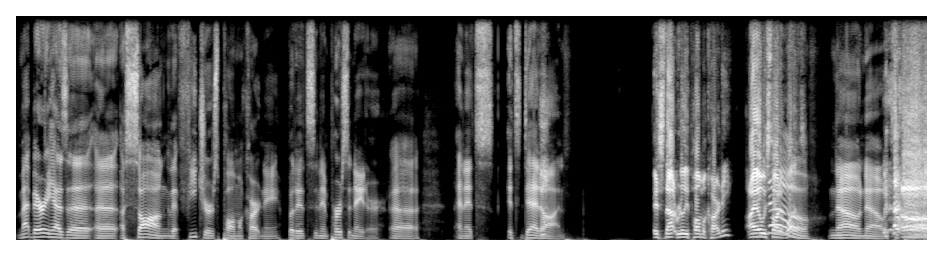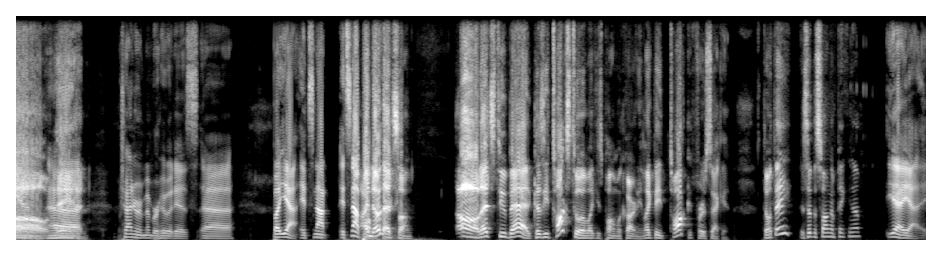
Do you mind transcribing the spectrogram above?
Matt Berry has a, a a song that features Paul McCartney, but it's an impersonator, uh, and it's it's dead on. it's not really Paul McCartney. I always thought it was. No, no, it's Oh comedian. Uh, man, I'm trying to remember who it is. Uh, but yeah, it's not. It's not. Paul I know that song. Oh, that's too bad because he talks to him like he's Paul McCartney. Like they talk for a second, don't they? Is that the song I'm thinking of? Yeah, yeah.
